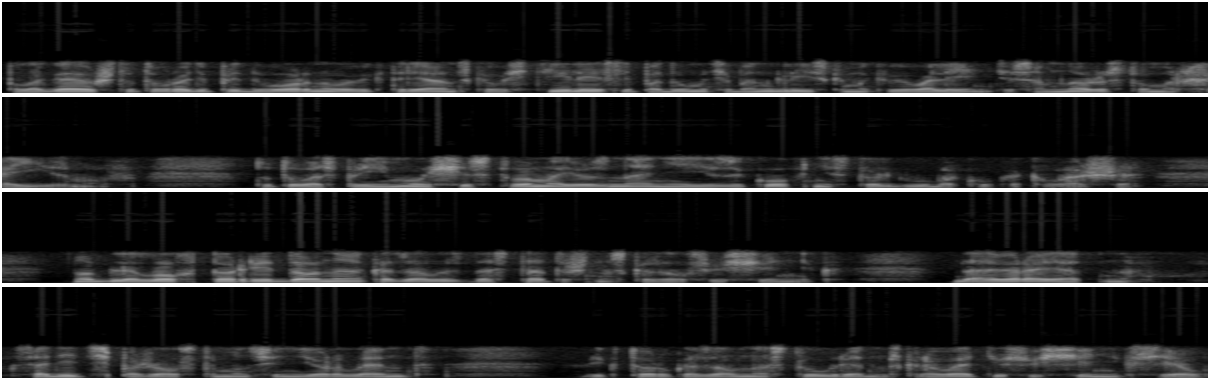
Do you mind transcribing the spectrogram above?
Полагаю, что-то вроде придворного викторианского стиля, если подумать об английском эквиваленте, со множеством архаизмов. Тут у вас преимущество, мое знание языков не столь глубоко, как ваше. «Но для Лох-Торридона оказалось достаточно», — сказал священник. «Да, вероятно. Садитесь, пожалуйста, монсеньор Лэнд». Виктор указал на стул рядом с кроватью, священник сел.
